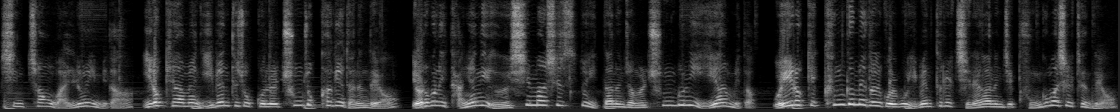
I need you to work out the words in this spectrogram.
신청 완료입니다. 이렇게 하면 이벤트 조건을 충족하게 되는데요. 여러분이 당연히 의심하실 수도 있다는 점을 충분히 이해합니다. 왜 이렇게 큰 금액을 걸고 이벤트를 진행하는지 궁금하실 텐데 요.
